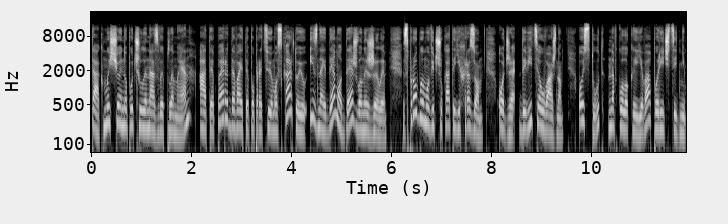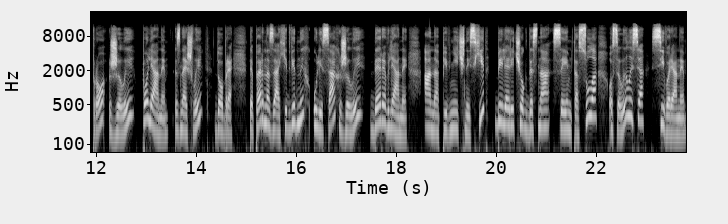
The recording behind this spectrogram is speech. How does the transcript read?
Так, ми щойно почули назви племен, а тепер давайте попрацюємо з картою і знайдемо, де ж вони жили. Спробуємо відшукати їх разом. Отже, дивіться уважно. Ось тут, навколо Києва, по річці Дніпро, жили поляни. Знайшли? Добре. Тепер на захід від них у лісах жили деревляни, а на північний схід, біля річок Десна, Сейм та Сула, оселилися сіворяни.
